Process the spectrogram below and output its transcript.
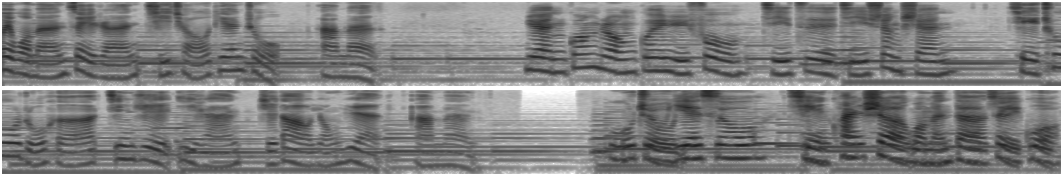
为我们罪人祈求天主。阿门。愿光荣归于父及子及圣神。起初如何，今日亦然，直到永远。阿门。无主耶稣，请宽赦我们的罪过，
